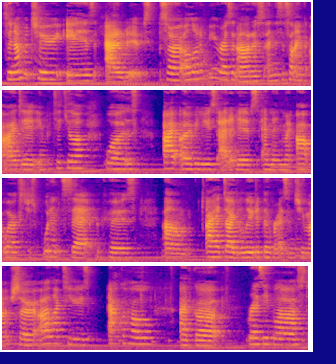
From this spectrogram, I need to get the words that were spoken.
So number two is additives. So a lot of new resin artists, and this is something I did in particular, was I overused additives and then my artworks just wouldn't set because um, I had diluted the resin too much. So I like to use alcohol, I've got Resi Blast,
